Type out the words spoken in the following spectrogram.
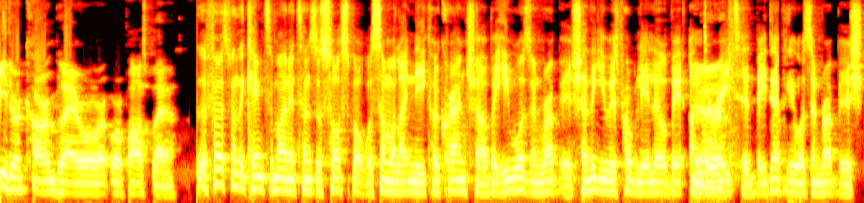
either a current player or, or a past player? The first one that came to mind in terms of soft spot was someone like Niko Kranjčar, but he wasn't rubbish. I think he was probably a little bit yeah. underrated, but he definitely wasn't rubbish.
